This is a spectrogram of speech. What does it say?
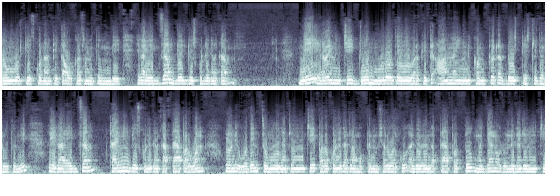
డౌన్లోడ్ చేసుకోవడానికి అయితే అవకాశం అయితే ఉంది. ఇక ఎగ్జామ్ డేట్ చూసుకుంటే కనుక మే ఇరవై నుంచి జూన్ మూడవ తేదీ వరకు అయితే ఆన్లైన్లోని కంప్యూటర్ బేస్డ్ టెస్ట్ జరుగుతుంది. ఇక ఎగ్జామ్ టైమింగ్ చూసుకుంటే కనుక పేపర్ వన్ లోని ఉదయం తొమ్మిది గంటల నుంచి పదకొండు గంటల ముప్పై నిమిషాల వరకు అదేవిధంగా పేపర్ టూ మధ్యాహ్నం రెండు గంటల నుంచి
